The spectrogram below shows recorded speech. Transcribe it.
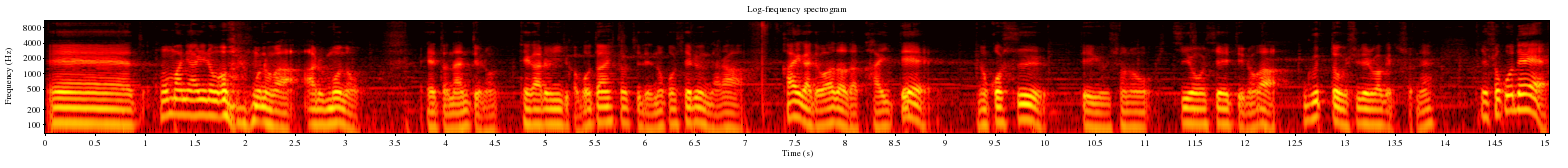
えー、ほんまにありのままのものがあるものえっ、ー、と何ていうの手軽にというかボタン一つで残せるんなら絵画でわざわざ書いて残すっていうその必要性っていうのがぐっと薄れるわけですよね。でそこで、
